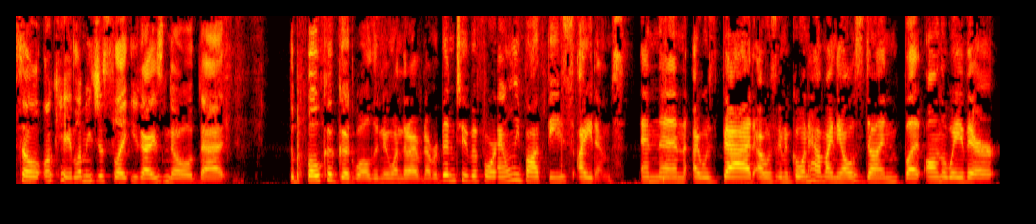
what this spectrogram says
So okay, let me just let you guys know that the Boca Goodwill, the new one that I've never been to before, I only bought these items and then I was bad. I was going to go and have my nails done, but on the way there,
